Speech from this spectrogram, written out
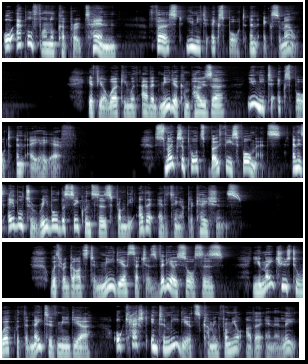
or Apple Final Cut Pro 10, first you need to export an XML. If you're working with Avid Media Composer, you need to export an AAF. Smoke supports both these formats and is able to rebuild the sequences from the other editing applications. With regards to media such as video sources, you may choose to work with the native media or cached intermediates coming from your other NLE.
